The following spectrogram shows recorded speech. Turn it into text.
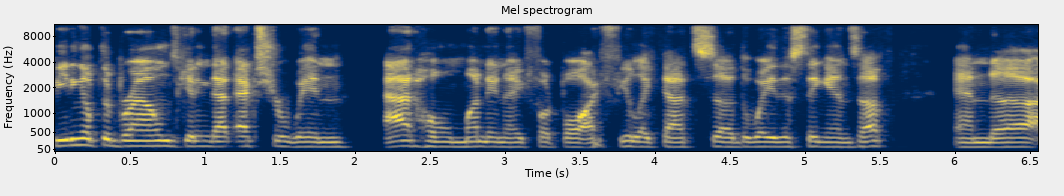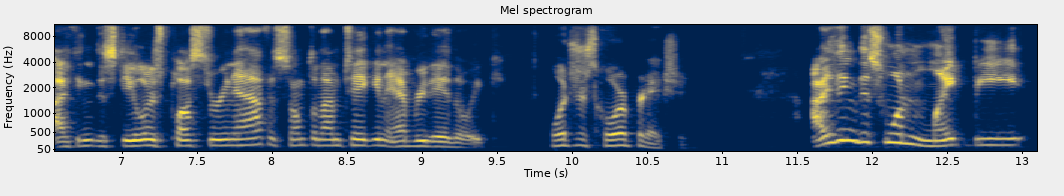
beating up the Browns, getting that extra win at home Monday Night Football, I feel like that's uh, the way this thing ends up. And uh, I think the Steelers plus three and a half is something I'm taking every day of the week. What's your score prediction? I think this one might be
